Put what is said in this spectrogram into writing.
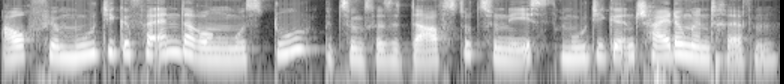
Auch für mutige Veränderungen musst du bzw. darfst du zunächst mutige Entscheidungen treffen.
